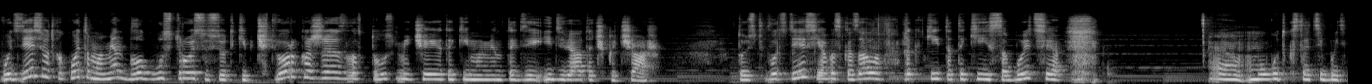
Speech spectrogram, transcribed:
вот здесь здесь вот какой-то момент благоустройства все-таки. Четверка жезлов, туз мечей, такие моменты, и девяточка чаш. То есть вот здесь я бы сказала, да какие-то такие события э, могут, кстати, быть.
